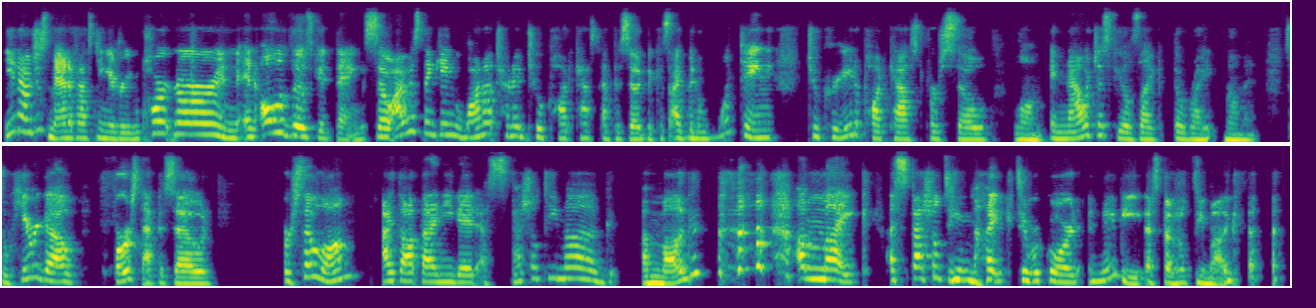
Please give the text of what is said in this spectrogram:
you know just manifesting your dream partner and and all of those good things. So i was thinking why not turn it into a podcast episode? Because i've been wanting to create a podcast for so long and now it just feels like the right moment. So here we go first episode. For so long i thought that i needed a specialty mug a mug a mic a specialty mic to record and maybe a specialty mug.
